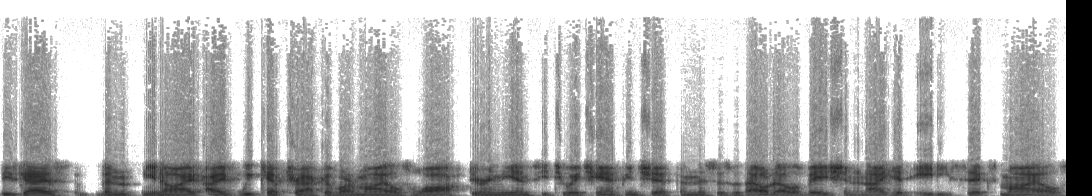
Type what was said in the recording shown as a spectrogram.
these guys been you know I, I we kept track of our miles walked during the nc2a championship and this is without elevation and i hit 86 miles.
